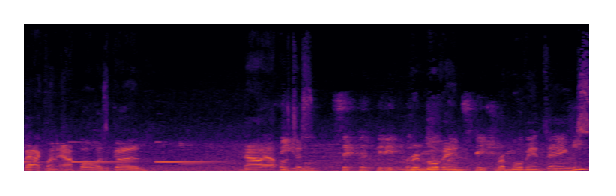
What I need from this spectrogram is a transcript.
Back when Apple was good. Now Apple's just Vivo Sector 53 removing removing things.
